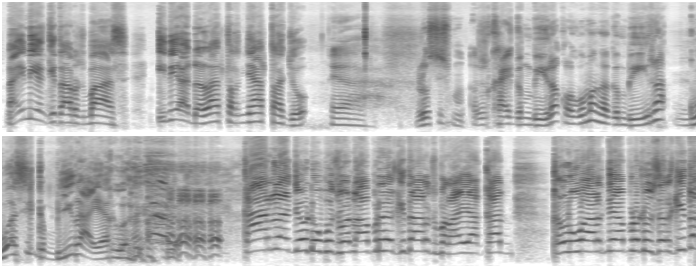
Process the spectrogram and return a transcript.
Nah ini yang kita harus bahas. Ini adalah ternyata Jo. Ya. Lu sih kayak gembira kalau gua mah nggak gembira. Gua sih gembira ya gua. Karena Jo 29 April kita harus merayakan keluarnya produser kita.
